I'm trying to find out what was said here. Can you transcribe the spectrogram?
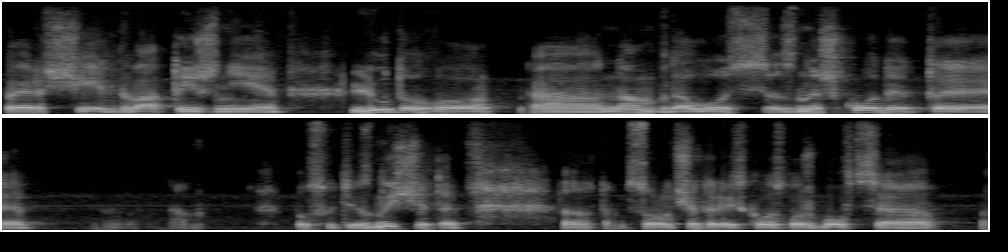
перші два тижні лютого. е, Нам вдалося знешкодити е, по суті, знищити е, там 44 військовослужбовця е,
